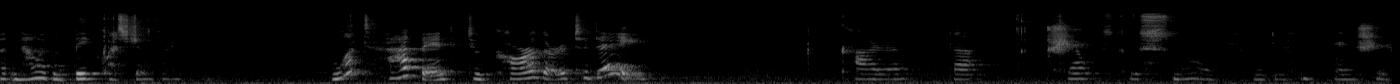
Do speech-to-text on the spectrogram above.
But now I have a big question for you. What happened to Carla today? Carla, the shell was too small and and she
